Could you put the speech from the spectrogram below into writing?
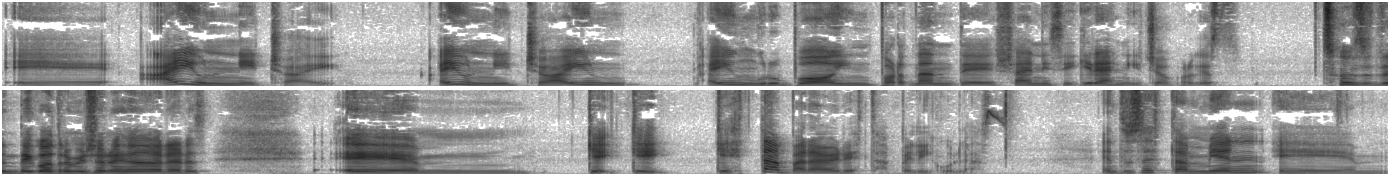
Eh, hay un nicho ahí. Hay un nicho, hay un, hay un grupo importante, ya ni siquiera es nicho, porque son 74 millones de dólares, eh, que, que, que está para ver estas películas. Entonces también eh,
